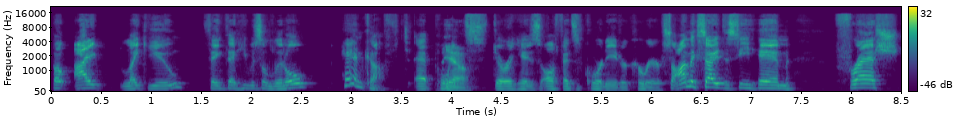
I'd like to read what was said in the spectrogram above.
But I, like you, think that he was a little handcuffed at points yeah. during his offensive coordinator career. So I'm excited to see him fresh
